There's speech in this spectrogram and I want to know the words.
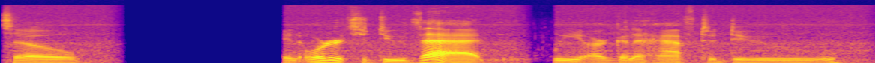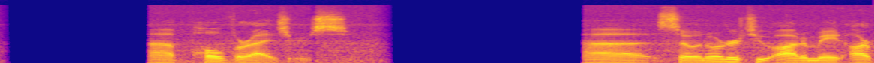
So in order to do that, we are going to have to do uh, pulverizers. Uh, so in order to automate our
